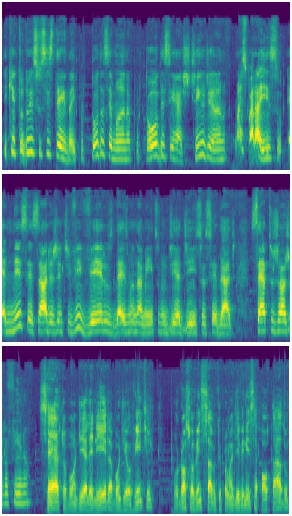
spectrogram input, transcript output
e que tudo isso se estenda aí por toda semana, por todo esse restinho de ano. Mas para isso é necessário a gente viver os Dez Mandamentos no dia a dia em sociedade. Certo, Jorge Rufino? Certo. Bom dia, Lenira. Bom dia, ouvinte. O nosso ouvinte sabe que o programa Divinista é pautado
